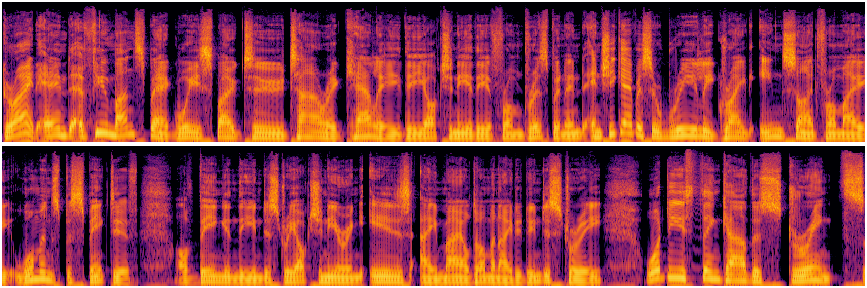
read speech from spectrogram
great. And a few months back, we spoke to Tara Kelly, the auctioneer there from Brisbane, and, and she gave us a really great insight from a woman's perspective of being in the industry. Auctioneering is a male dominated industry. What do you think are the strengths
